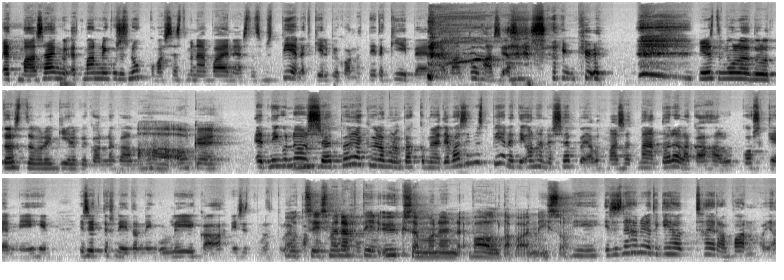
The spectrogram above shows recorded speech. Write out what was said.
että mä oon, sängy, että mä oon niinku siis nukkumassa ja sitten mä näen painajasta semmoiset pienet kilpikonnat, niitä kiipeilee vaan tuhansia sinne sänkyyn. Niin sitten mulla on tullut tosta semmoinen kilpikonnakammo. Aha, okei. Okay. Et niinku ne on söpöjä, kyllä mun on pakko myöntää. Ja varsinkin pienet, niin onhan ne söpöjä, mutta mä sanon, että mä en todellakaan halua koskea niihin. Ja sitten jos niitä on niinku liikaa, niin sitten mulle tulee Mutta siis me nähtiin yksi semmonen valtavan iso. Niin. Ja siis nehän on jotenkin ihan sairaan vanhoja.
